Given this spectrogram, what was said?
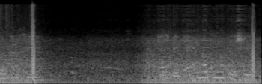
Just because to share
